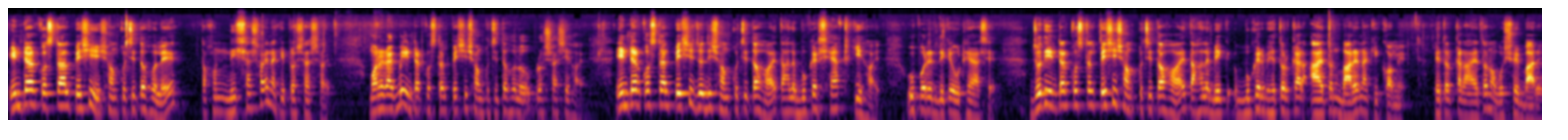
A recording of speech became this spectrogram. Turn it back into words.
ইন্টারকোস্টাল পেশি সংকুচিত হলে তখন নিঃশ্বাস হয় নাকি প্রশ্বাস হয়? মনে রাখবে ইন্টারকোস্টাল পেশি সংকুচিত হলেও প্রশ্বাসই হয়। ইন্টারকোস্টাল পেশি যদি সংকুচিত হয়, তাহলে বুকের শ্যাফট কি হয়? উপরের দিকে উঠে আসে। যদি ইন্টারকোস্টাল পেশি সংকুচিত হয়, তাহলে বুকের ভেতরকার আয়তন বাড়ে নাকি কমে? ভেতরকার আয়তন অবশ্যই বাড়ে।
